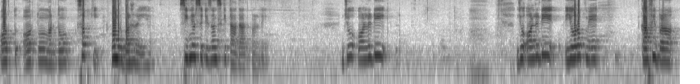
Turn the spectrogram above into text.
औरतों मर्दों, सबकी उम्र बढ़ रही है। सीनियर सिटीजन्स की तादाद बढ़ रही। है जो ऑलरेडी जो ऑलरेडी यूरोप में काफ़ी बड़ा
